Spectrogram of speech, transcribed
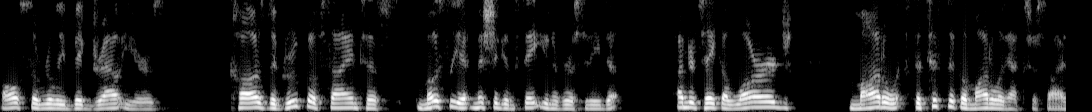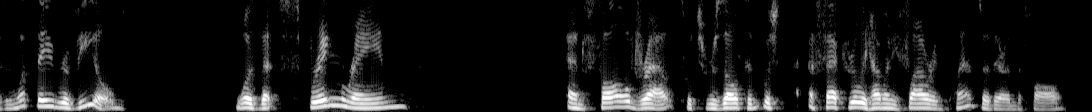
also really big drought years caused a group of scientists, mostly at Michigan State University, to undertake a large model statistical modeling exercise. And what they revealed was that spring rains and fall droughts, which result in which affect really how many flowering plants are there in the fall,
